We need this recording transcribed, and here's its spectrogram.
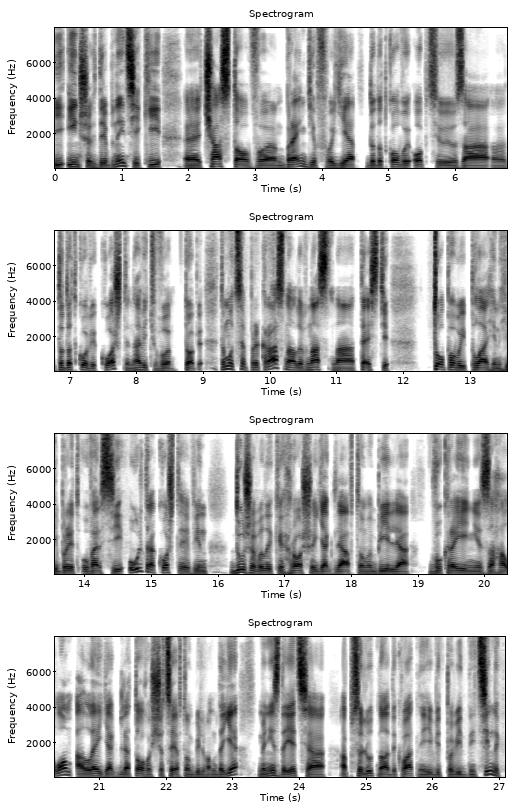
і інших дрібниць, які е, часто в брендів є додатковою опцією за е, додаткові кошти навіть в топі. Тому це прекрасно, але в нас на тесті. Топовий плагін гібрид у версії Ультра коштує він дуже великих грошей як для автомобіля в Україні загалом, але як для того, що цей автомобіль вам дає, мені здається абсолютно адекватний і відповідний цінник.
